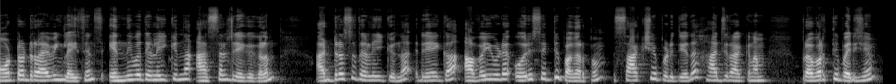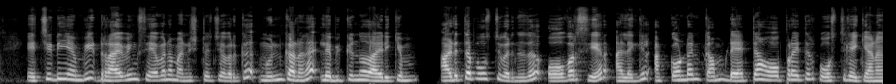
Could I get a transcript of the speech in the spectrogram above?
motor driving licence എന്നിവ തെളിയിക്കുന്ന അസൽ രേഖകളും അഡ്രസ്സ് തെളിയിക്കുന്ന രേഖ അവയുടെ ഒരു സെറ്റ് പകർപ്പും സാക്ഷ്യപ്പെടുത്തിയത് ഹാജരാക്കണം. പ്രവൃത്തി പരിചയം H D M V driving സേവനം അനുഷ്ഠിച്ചവർക്ക് മുൻഗണന ലഭിക്കുന്നതായിരിക്കും. അടുത്ത പോസ്റ്റ് വരുന്നത് ഓവർസിയർ അല്ലെങ്കിൽ അക്കൗണ്ടന്റ് കം ഡേറ്റ ഓപ്പറേറ്റർ പോസ്റ്റിലേക്കാണ്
